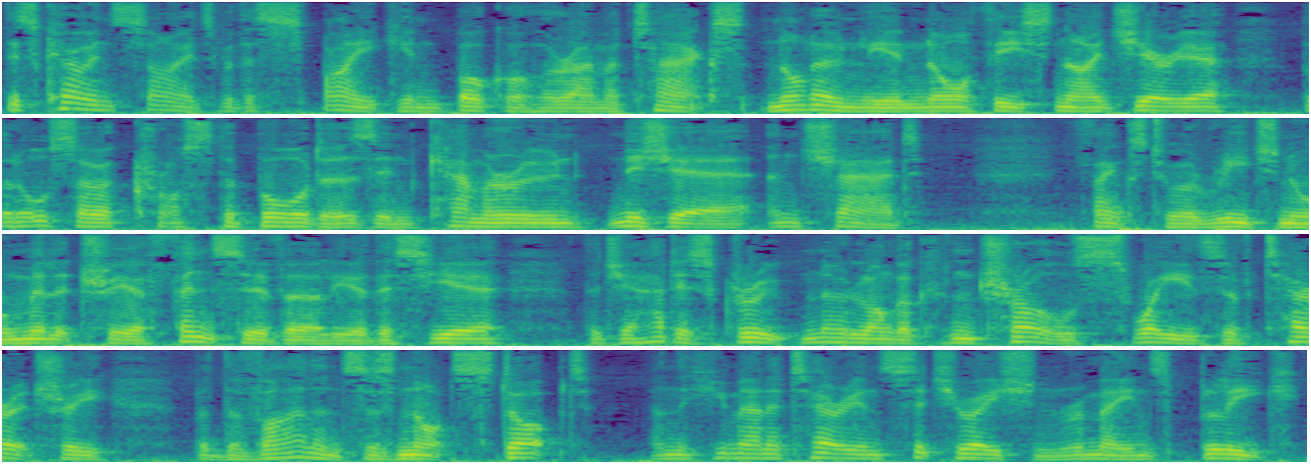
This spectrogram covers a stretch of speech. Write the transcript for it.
This coincides with a spike in Boko Haram attacks, not only in northeast Nigeria, but also across the borders in Cameroon, Niger, and Chad. Thanks to a regional military offensive earlier this year, the jihadist group no longer controls swathes of territory, but the violence has not stopped and the humanitarian situation remains bleak.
